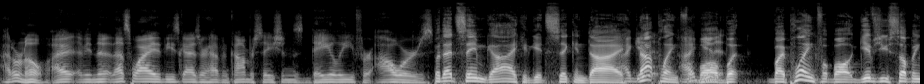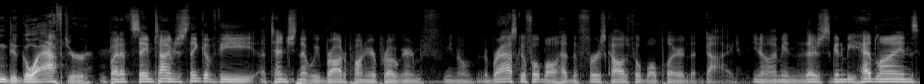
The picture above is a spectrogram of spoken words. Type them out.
I don't know. I, I mean, th- that's why these guys are having conversations daily for hours. But that same guy could get sick and die not it. playing football, but by playing football, it gives you something to go after. But at the same time, just think of the attention that we brought upon your program. You know, Nebraska football had the first college football player that died. You know, I mean, there's going to be headlines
